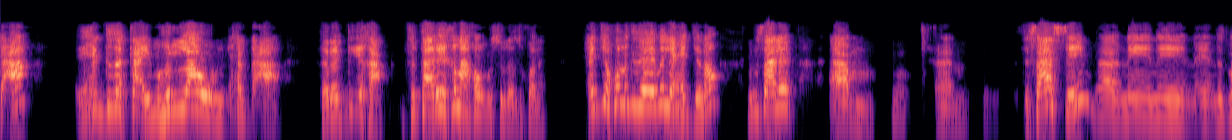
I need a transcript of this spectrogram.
ከዓ ይሕግዘካ እዩ ምህላው እንድሕር ደኣ ተረዲእኻ እቲ ታሪክና ከምኡ ስለ ዝኾነ ሕጂ ኩሉ ግዜ ይብል ሕጂ ነው ንምሳሌ እሳሲ ንዝባ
